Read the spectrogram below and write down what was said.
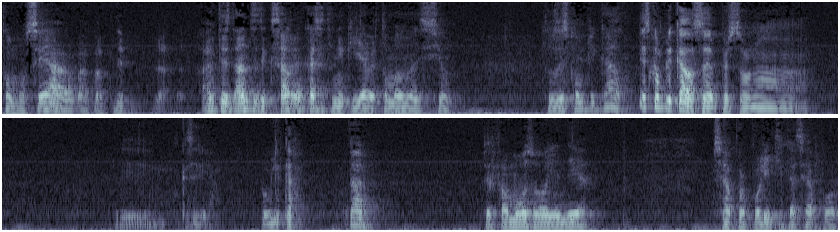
como sea. antes, antes de que salgan, casi tienen que ya haber tomado una decisión. Entonces es complicado. Es complicado ser persona. eh, ¿Qué sería? Pública. Claro. Ser famoso hoy en día, sea por política, sea por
